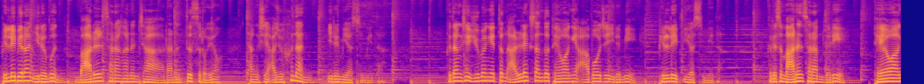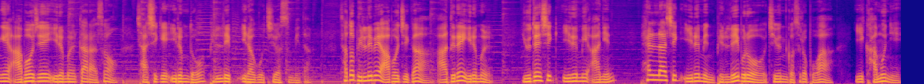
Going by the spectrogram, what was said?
빌립이란 이름은 말을 사랑하는 자라는 뜻으로요. 당시 아주 흔한 이름이었습니다. 그 당시에 유명했던 알렉산더 대왕의 아버지 이름이 빌립이었습니다. 그래서 많은 사람들이 대왕의 아버지의 이름을 따라서 자식의 이름도 빌립이라고 지었습니다. 사도 빌립의 아버지가 아들의 이름을 유대식 이름이 아닌 헬라식 이름인 빌립으로 지은 것으로 보아 이 가문이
